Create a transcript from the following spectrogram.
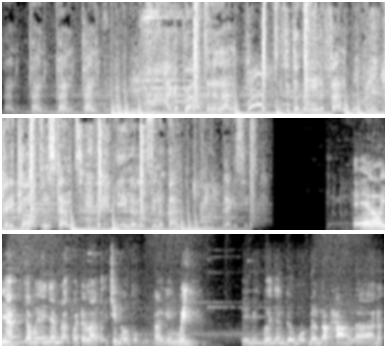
Panda, panda, panda, panda. I got broads in Atlanta. Just took the lean in the family. Credit cards the scammers. Hitting the in the band. Legacies. Hello anh em, chào mừng anh em đã quay trở lại với channel của Đài Gaming Thì mình vừa nhận được một đơn đặt hàng là đập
